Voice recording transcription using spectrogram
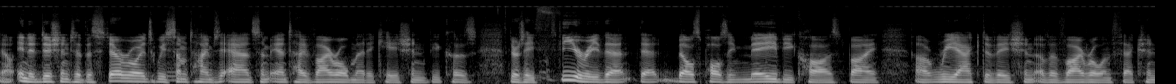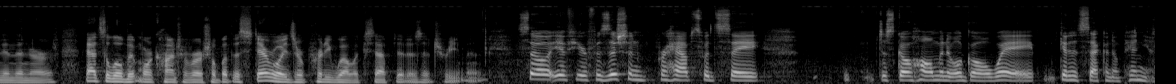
Now, in addition to the steroids, we sometimes add some antiviral medication because there's a theory that, that Bell's palsy may be caused by uh, reactivation of a viral infection in the nerve. That's a little bit more controversial, but the steroids are pretty well accepted as a treatment. So if your physician perhaps would say, just go home and it will go away, get a second opinion.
